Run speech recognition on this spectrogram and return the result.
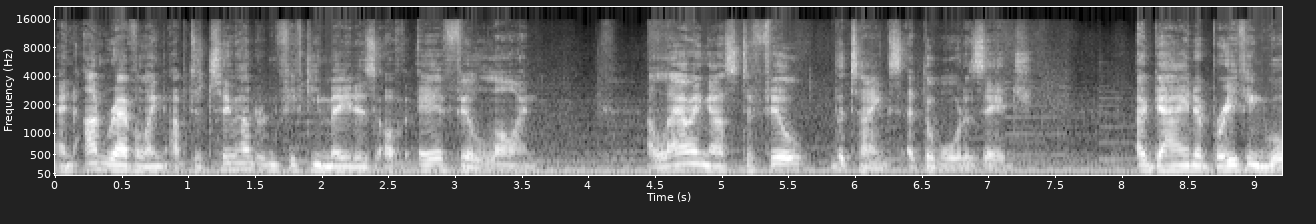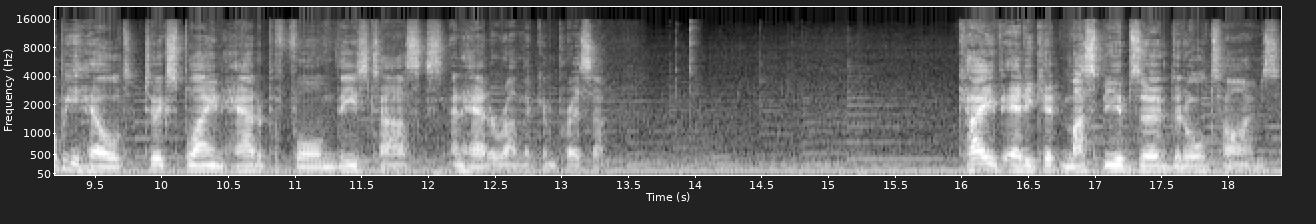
and unravelling up to 250 metres of air fill line allowing us to fill the tanks at the water's edge. Again, a briefing will be held to explain how to perform these tasks and how to run the compressor. Cave etiquette must be observed at all times.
